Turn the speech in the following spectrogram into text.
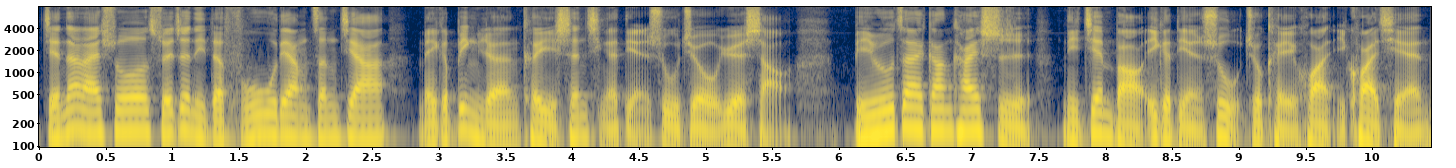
简单来说，随着你的服务量增加，每个病人可以申请的点数就越少。比如在刚开始，你鉴保一个点数就可以换一块钱，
